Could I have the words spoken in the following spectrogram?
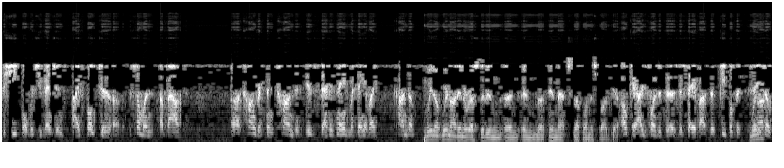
the sheeple, which you mentioned. I spoke to uh, someone about uh, Congressman Condon. Is that his name? Am I saying it right? Condon? We don't. We're not interested in in in, uh, in that stuff on this broadcast. Okay, I just wanted to, to say about the people that We're not. so-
